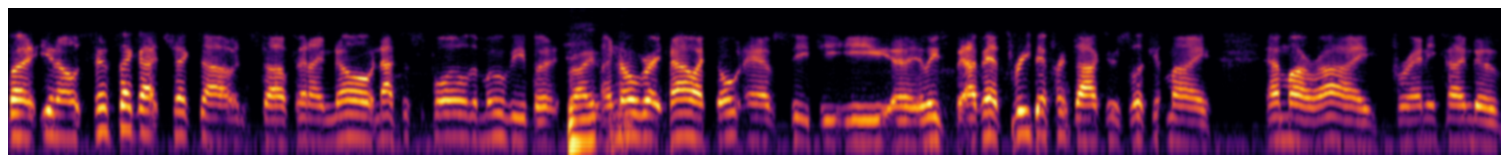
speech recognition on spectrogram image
But you know, since I got checked out and stuff, and I know not to spoil the movie, but Right. I know right now I don't have CTE. Uh, at least I've had three different doctors look at my MRI for any kind of.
